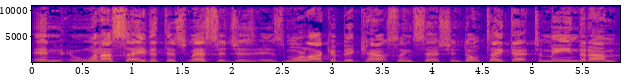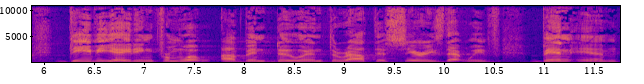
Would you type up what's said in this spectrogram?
And when I say that this message is, is more like a big counseling session, don't take that to mean that I'm deviating from what I've been doing throughout this series that we've been in.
